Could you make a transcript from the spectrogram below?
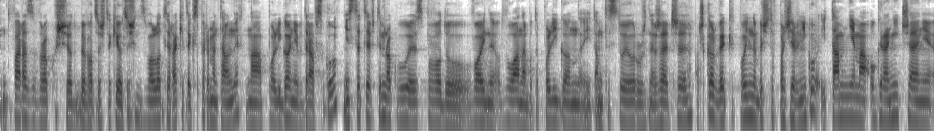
dwa razy w roku się odbywa coś takiego, co się nazywa loty rakiet eksperymentalnych na poligonie w Drawsku. Niestety w tym roku były z powodu wojny odwołane, bo to poligon i tam testują różne rzeczy. Aczkolwiek powinno być to w październiku i tam nie ma ograniczeń e,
